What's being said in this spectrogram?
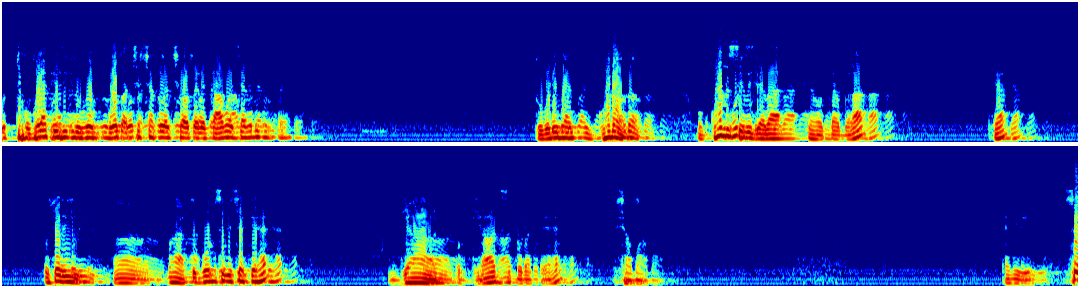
तो थोबड़ा किसी लोगों को बहुत अच्छा शक्ल अच्छा होता है, काम अच्छा नहीं करता है। तो बड़ी बात नहीं गुण गुण से भी ज़्यादा क्या होता है, बड़ा? क्या? सॉरी हाँ तो गुण से भी क्या है? ज्ञान, और ज्ञान से बड़ा क्या है? क्षमा। एनीवे सो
